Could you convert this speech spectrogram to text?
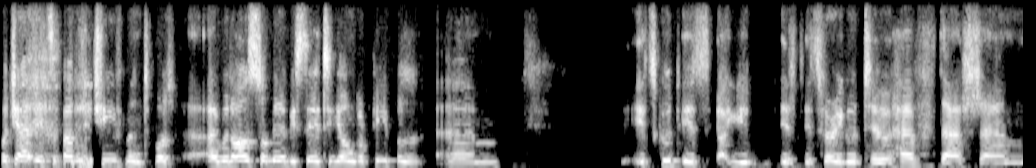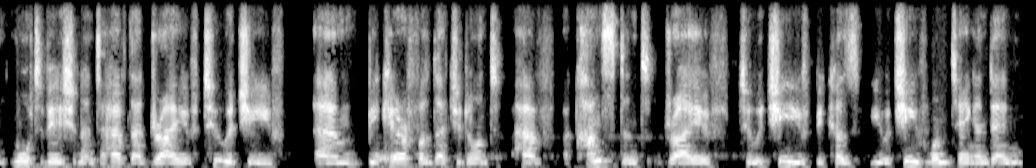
but yeah it's about achievement but i would also maybe say to younger people um it's good. It's you. It's, very good to have that um, motivation and to have that drive to achieve. Um, be careful that you don't have a constant drive to achieve because you achieve one thing and then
